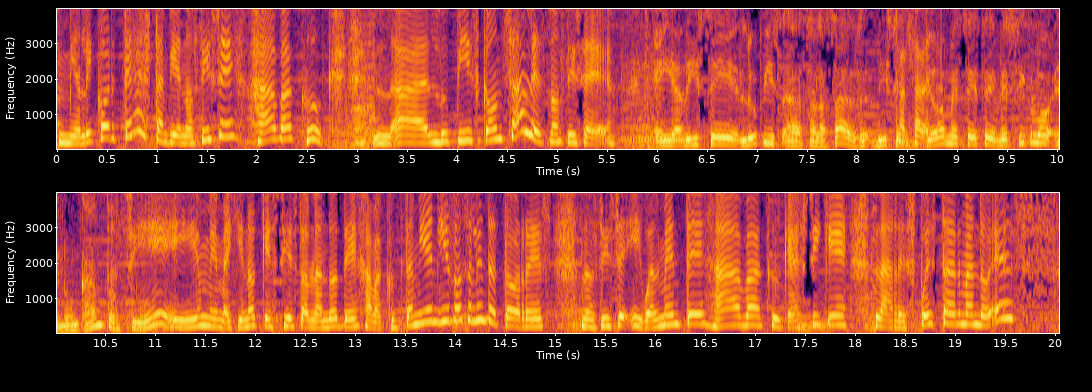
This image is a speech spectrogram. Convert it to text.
Milly Cortés también nos dice Habacuc. La Lupis González nos dice. Ella dice, Lupis ah, Salazar, dice, Salazar. yo me sé este versículo en un canto. Sí, y me imagino que sí está hablando de Habacuc también. Y Rosalinda Torres nos dice igualmente Habacuc. Así que la respuesta, Armando, es.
